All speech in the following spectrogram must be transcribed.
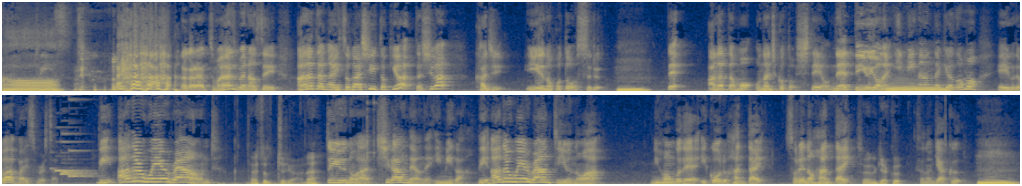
あ。あ.だから、to my husband, I'll say, あなたが忙しい時は私は家事、家のことをする。ー。うん。で、あなたも同じことをしてよねっていうような意味なんだけれども、英語では vice versa。The other way around ちょっと違うね。というのは違うんだよね、意味が。The other way around っていうのは、日本語でイコール反対。それの反対、それの逆。その逆うん。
